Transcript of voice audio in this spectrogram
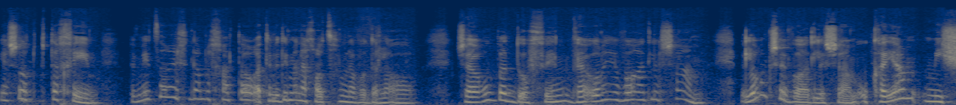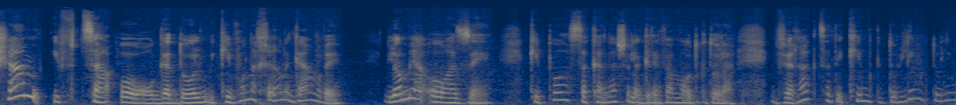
יש עוד פתחים, ומי צריך גם לך את האור? אתם יודעים, אנחנו לא צריכים לעבוד על האור. תשארו בדופן, והאור יבוא עד לשם. ולא רק שיבוא עד לשם, הוא קיים, משם יפצע אור גדול, מכיוון אחר לגמרי. לא מהאור הזה, כי פה הסכנה של הגניבה מאוד גדולה. ורק צדיקים גדולים, גדולים,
